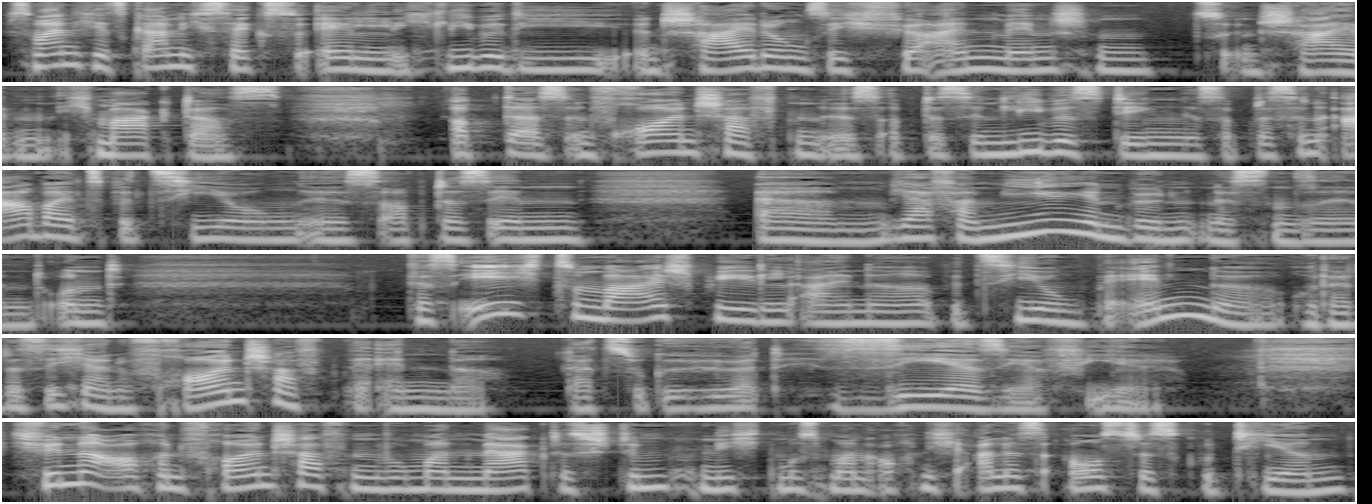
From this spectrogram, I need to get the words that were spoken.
das meine ich jetzt gar nicht sexuell, ich liebe die Entscheidung, sich für einen Menschen zu entscheiden. Ich mag das. Ob das in Freundschaften ist, ob das in Liebesdingen ist, ob das in Arbeitsbeziehungen ist, ob das in ähm, ja, Familienbündnissen sind. Und dass ich zum Beispiel eine Beziehung beende oder dass ich eine Freundschaft beende, dazu gehört sehr, sehr viel. Ich finde auch in Freundschaften, wo man merkt, es stimmt nicht, muss man auch nicht alles ausdiskutieren.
